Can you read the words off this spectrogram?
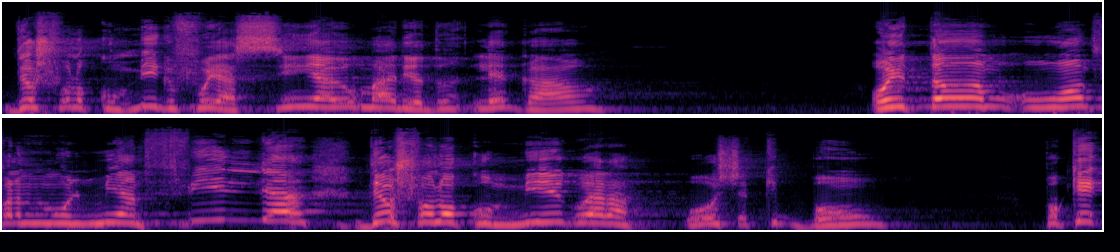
Deus falou comigo, foi assim, aí o marido, legal. Ou então o homem fala, minha filha, Deus falou comigo, ela, poxa, que bom. Porque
